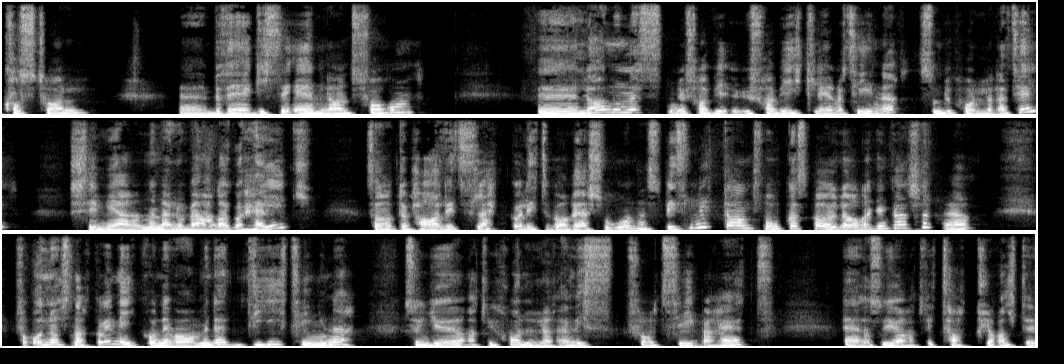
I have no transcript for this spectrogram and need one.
kosthold, eh, bevegelse i en eller annen form. Eh, lag noen nesten ufravikelige rutiner som du holder deg til. Skill gjerne mellom hverdag og helg, sånn at du har litt slekk og litt variasjon. Spis litt annen frokost på lørdagen, kanskje. Ja. For, og nå snakker vi mikronivå, men det er de tingene som gjør at vi holder en viss forutsigbarhet, og som gjør at vi takler alt det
